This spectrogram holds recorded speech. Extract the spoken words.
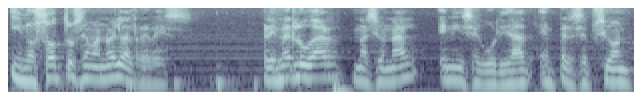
Y nosotros, Emanuel, al revés. Primer lugar nacional en inseguridad, en percepción.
